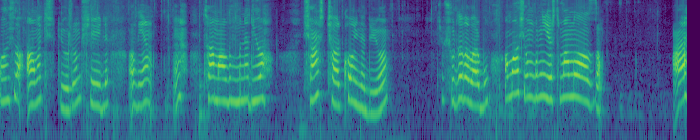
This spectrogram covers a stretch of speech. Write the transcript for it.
Onu şu almak istiyorum. Şeyle alayım. Eh, Tamam aldım. Bu ne diyor? Şans çarkı oyna diyor. Şimdi şurada da var bu. Ama şimdi bunu yırtmam lazım. Ah,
